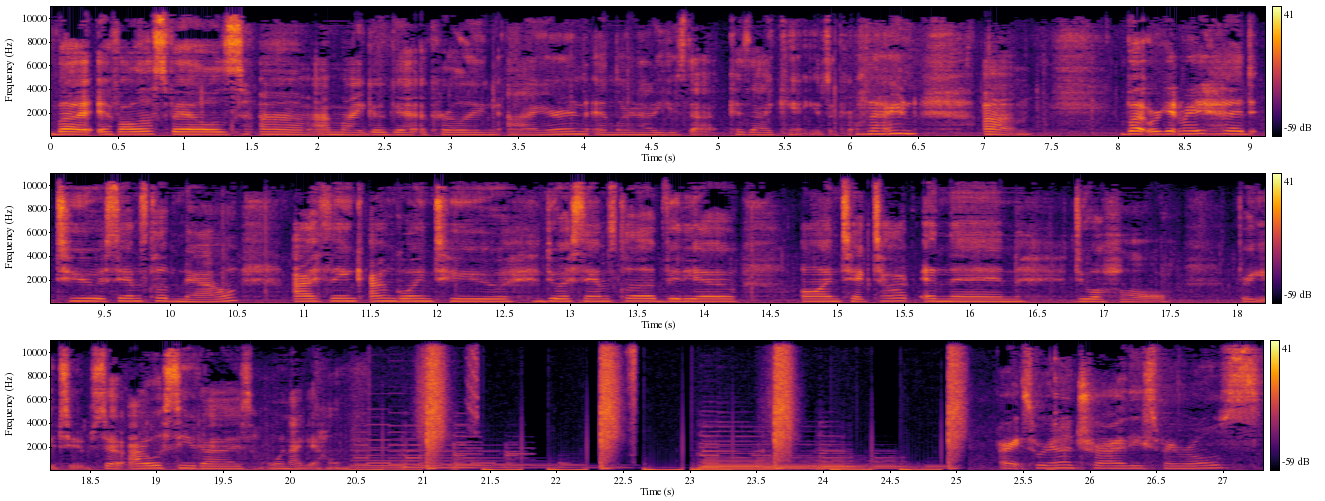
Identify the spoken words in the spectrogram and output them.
But if all else fails, um, I might go get a curling iron and learn how to use that because I can't use a curling iron. Um, but we're getting ready to head to Sam's Club now. I think I'm going to do a Sam's Club video on TikTok and then do a haul for YouTube. So I will see you guys when I get home. All right, so we're gonna try these spring rolls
